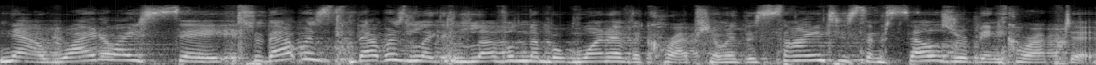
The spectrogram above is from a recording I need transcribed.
Now, why do I say so that was that was like level number 1 of the corruption where the scientists themselves were being corrupted.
